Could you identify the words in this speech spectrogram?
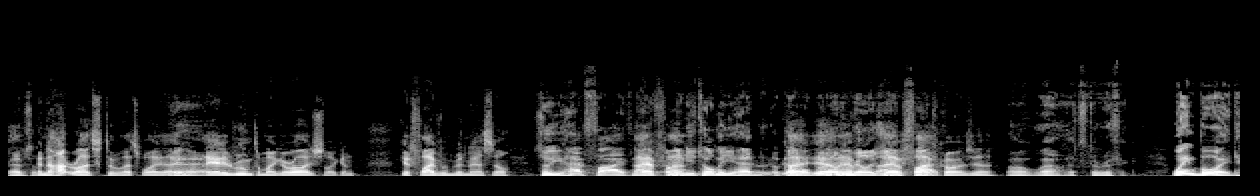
Absolutely. And the hot rods too. That's why I, Yeah. I added room to my garage so I can get five of them in there. So So you have five. I now. have I mean, you told me you had a couple, I, but yeah, I didn't have, realize you I have five, cars. Yeah. Oh wow, that's terrific. Wayne Boyd,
